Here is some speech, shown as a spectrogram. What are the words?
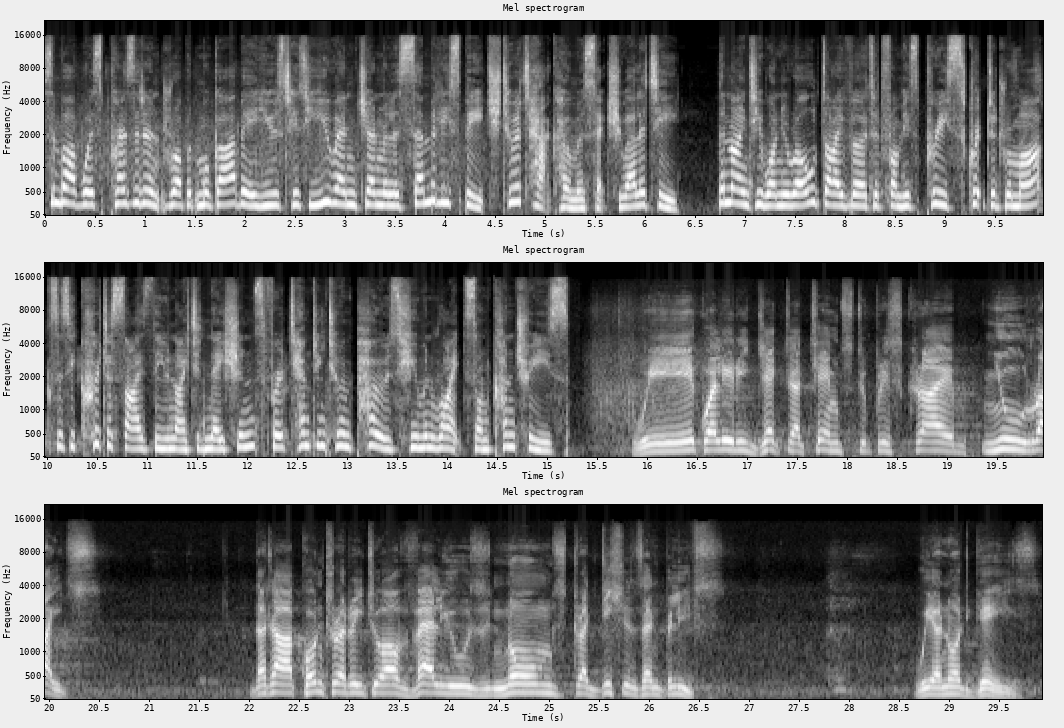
Zimbabwe's President Robert Mugabe used his UN General Assembly speech to attack homosexuality. The 91 year old diverted from his pre scripted remarks as he criticized the United Nations for attempting to impose human rights on countries. We equally reject attempts to prescribe new rights that are contrary to our values, norms, traditions, and beliefs. We are not gays.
